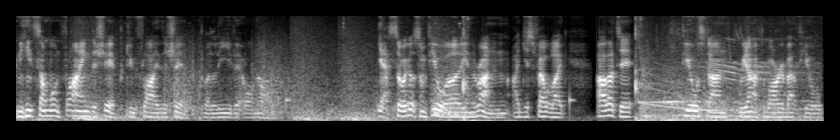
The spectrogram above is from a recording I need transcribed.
Need someone flying the ship to fly the ship, believe it or not. Yeah, so I got some fuel early in the run, and I just felt like, oh, that's it. Fuel's done. We don't have to worry about fuel.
